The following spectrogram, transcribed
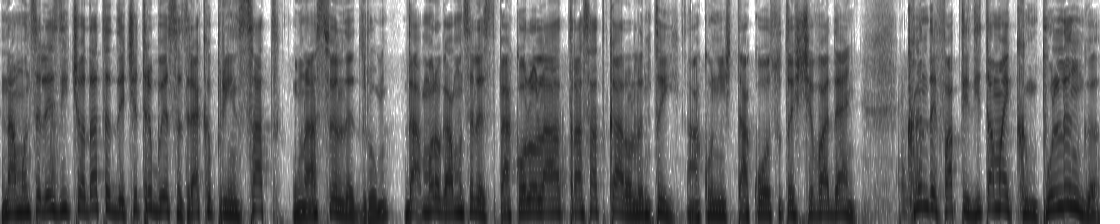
N-am înțeles niciodată de ce trebuie să treacă prin sat un astfel de drum. Da, mă rog, am înțeles, pe acolo l-a trasat Carol întâi, acum, niște, acum 100 și ceva de ani. Când, de fapt, e dita mai câmpul lângă,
